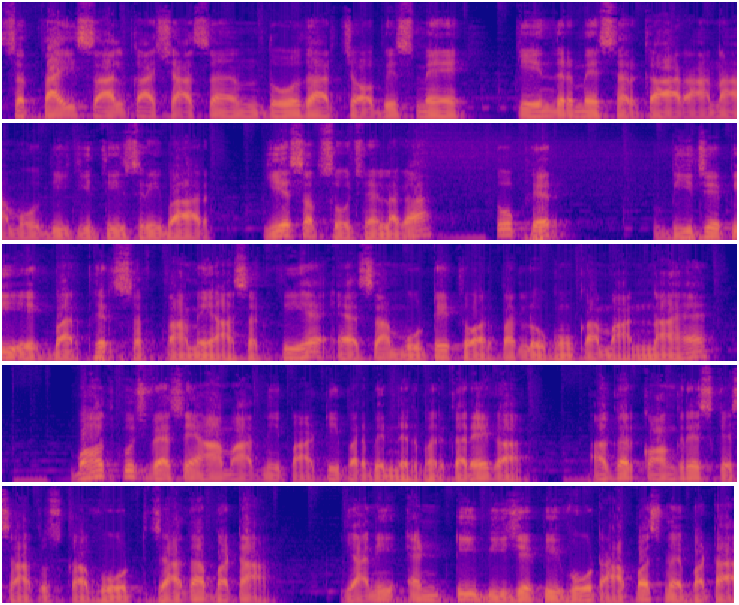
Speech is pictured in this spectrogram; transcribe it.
27 साल का शासन 2024 में केंद्र में सरकार आना मोदी की तीसरी बार, ये सब सोचने लगा तो फिर बीजेपी एक बार फिर सत्ता में आ सकती है, ऐसा मोटे तौर पर लोगों का मानना है। बहुत कुछ वैसे आम आदमी पार्टी पर भी निर्भर करेगा। अगर कांग्रेस के साथ उसका वोट ज़्यादा बटा, यानी एंटी बीजेपी वोट आपस में बटा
